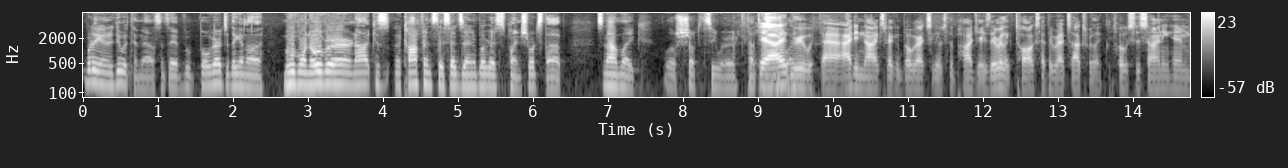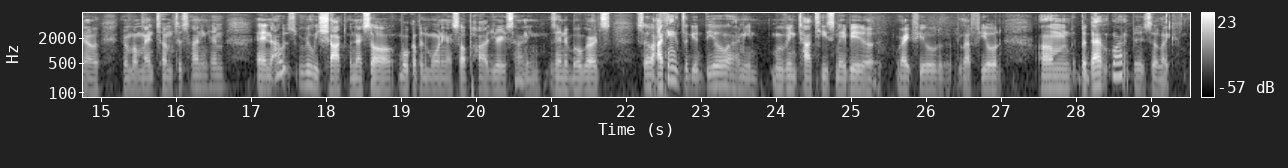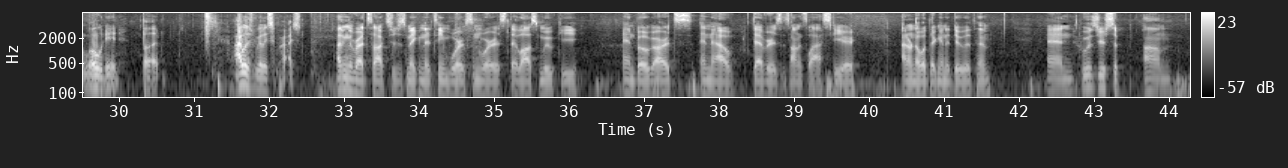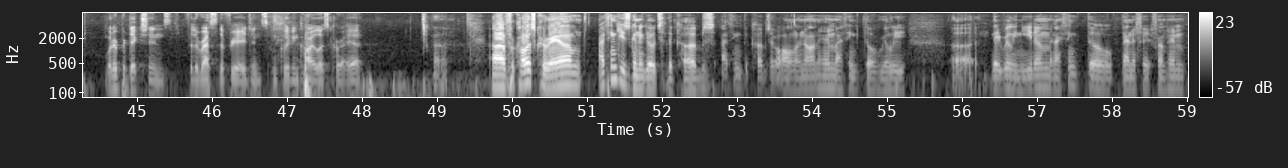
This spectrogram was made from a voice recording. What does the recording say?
what are they going to do with him now since they have Bogaerts? Are they going to move one over or not? Because in a conference they said Xander Bogaerts is playing shortstop, so now I'm like, a little shook to see where Tatis. is Yeah, I gonna play. agree with that. I did not expect Bogaerts to go to the Padres. There were like talks that the Red Sox were like close to signing him. Now there momentum to signing him, and I was really shocked when I saw woke up in the morning. I saw Padres signing Xander Bogaerts. So I think it's a good deal. I mean, moving Tatis maybe to right field or left field, um, but that lineup is uh, like loaded. But I was really surprised. I think the Red Sox are just making their team worse and worse. They lost Mookie and Bogaerts, and now Devers is on his last year. I don't know what they're going to do with him. And who is your um, what are predictions for the rest of the free agents, including Carlos Correa? Uh, uh, for Carlos Correa, I think he's gonna go to the Cubs. I think the Cubs are all in on him. I think they'll really, uh, they really need him, and I think they'll benefit from him.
